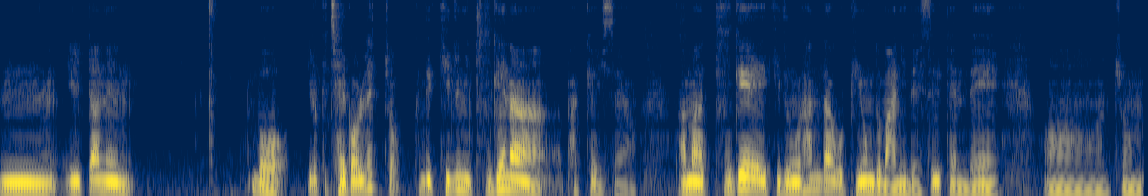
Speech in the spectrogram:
음 일단은 뭐 이렇게 제거를 했죠. 근데 기둥이 두 개나 박혀 있어요 아마 두 개의 기둥을 한다고 비용도 많이 냈을 텐데 어, 좀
